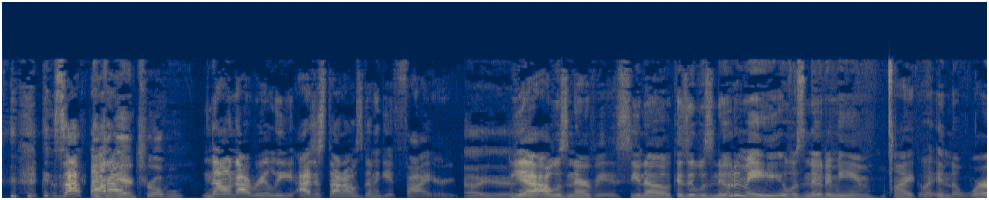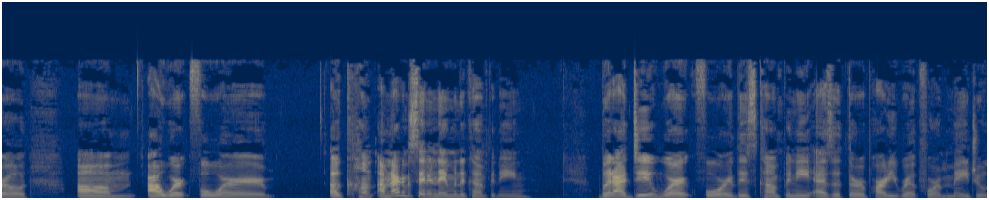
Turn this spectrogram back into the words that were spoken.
Did Because I you thought I, get in trouble? no, not really. I just thought I was gonna get fired. Oh yeah. yeah i was nervous you know because it was new to me it was new to me like what in the world um i work for a com i'm not going to say the name of the company but I did work for this company as a third party rep for a major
